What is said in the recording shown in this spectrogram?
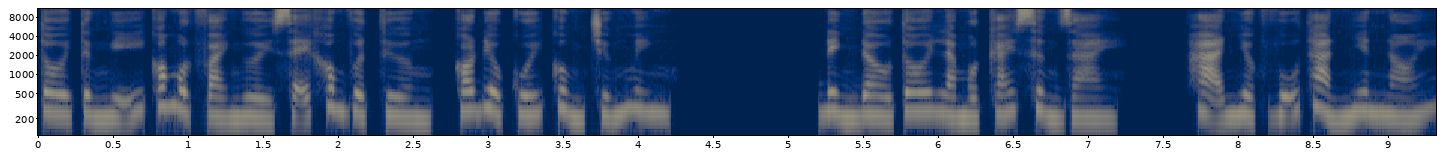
tôi từng nghĩ có một vài người sẽ không vượt tường, có điều cuối cùng chứng minh. Đỉnh đầu tôi là một cái sừng dài. Hạ Nhược Vũ thản nhiên nói.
